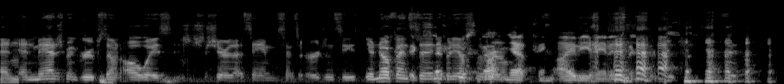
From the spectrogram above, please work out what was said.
and and management groups don't always share that same sense of urgency. You know, no offense to anybody else in the room. Knepp from IVEE Management.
